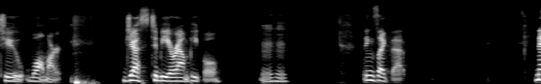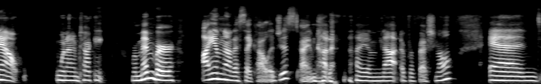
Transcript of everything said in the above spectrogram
to Walmart just to be around people. Mm-hmm. Things like that. Now, when I'm talking, remember, I am not a psychologist. I am not a, I am not a professional. And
